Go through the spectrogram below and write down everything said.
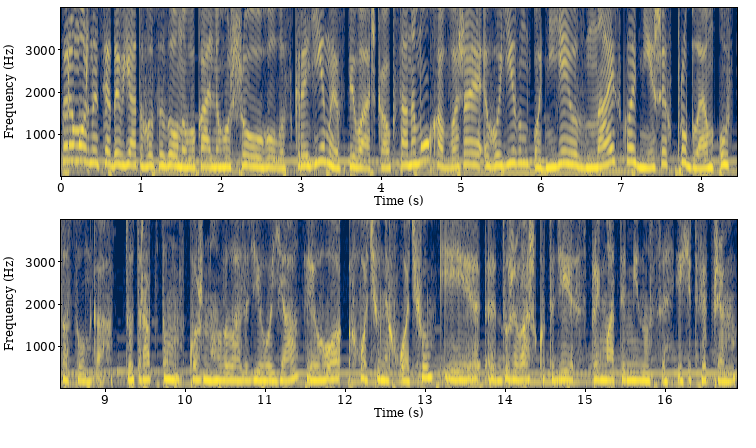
Переможниця дев'ятого сезону вокального шоу Голос країни співачка Оксана Муха вважає егоїзм однією з найскладніших проблем у стосунках. Тут раптом в кожного вилазить його я, його хочу, не хочу, і е, дуже важко тоді сприймати мінуси, які тобі прям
